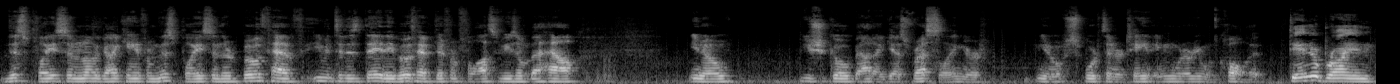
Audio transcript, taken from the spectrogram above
this place and another guy came from this place, and they both have, even to this day, they both have different philosophies on how, you know, you should go about, I guess, wrestling or, you know, sports entertaining, whatever you want to call it. Daniel Bryan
